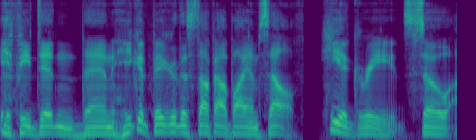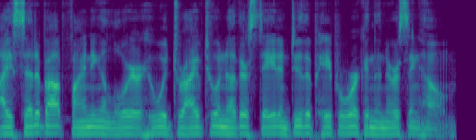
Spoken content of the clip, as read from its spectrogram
If he didn't, then he could figure this stuff out by himself. He agreed, so I set about finding a lawyer who would drive to another state and do the paperwork in the nursing home.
